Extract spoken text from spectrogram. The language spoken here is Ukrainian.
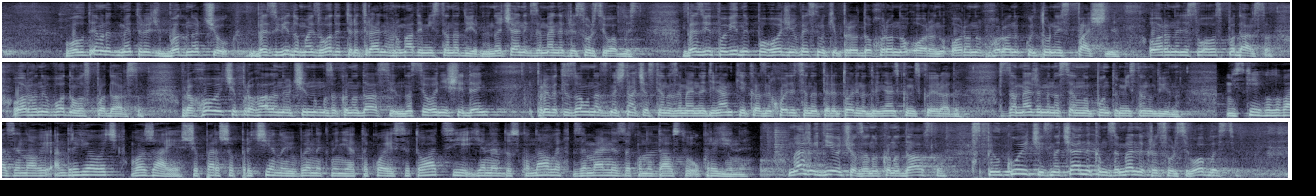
Володимир Дмитрович Боднарчук, без відома і згоди територіальної громади міста Надвірне, начальник земельних ресурсів області, без відповідних погоджень висновків природоохоронного органу, органу охорони культурної спадщини, органи лісового господарства, органи водного господарства, враховуючи прогалини в чинному законодавстві, на сьогоднішній день приватизована значна частина земельної ділянки, яка знаходиться на території Надвірнянської міської ради, за межами населеного пункту міста Надвірна. Міський голова Зіновій Андрійович вважає, що першопричиною виникнення такої ситуації є недосконале земельне законодавство України. В межах діючого законодавства, спілкуючись з начальником земельних ресурсів області,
